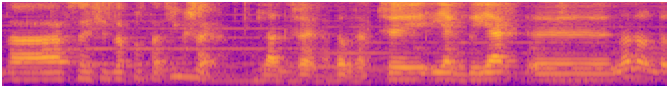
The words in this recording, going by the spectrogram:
dla, w sensie dla postaci Grzecha. Dla Grzecha, dobra. Czy jakby jak, yy, no do, do,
